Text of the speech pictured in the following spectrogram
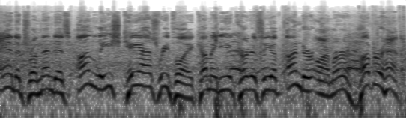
And a tremendous Unleash Chaos replay coming to you courtesy of Under Armour HOVR Havoc.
